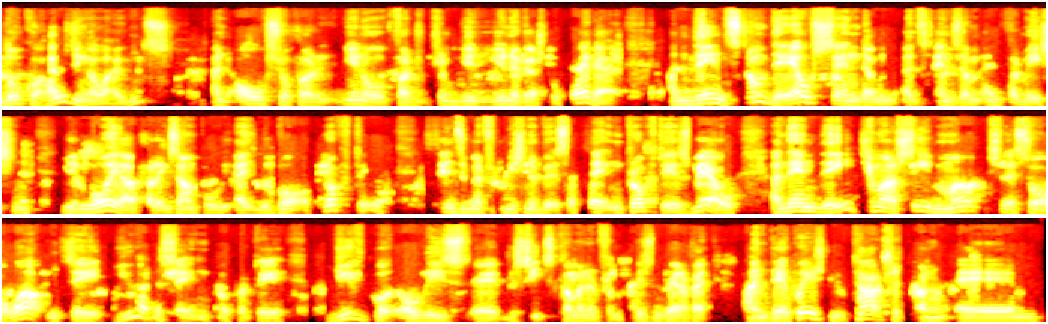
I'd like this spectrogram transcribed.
local housing allowance and also for you know for from universal credit. And then somebody else send them uh, sends them information. Your lawyer for example uh, you bought a property sends them information about a second property as well. And then the HMRC march this all up and say you had a second property. You've got all these uh, receipts coming in from housing benefit. And uh, where's your tax return? Um,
